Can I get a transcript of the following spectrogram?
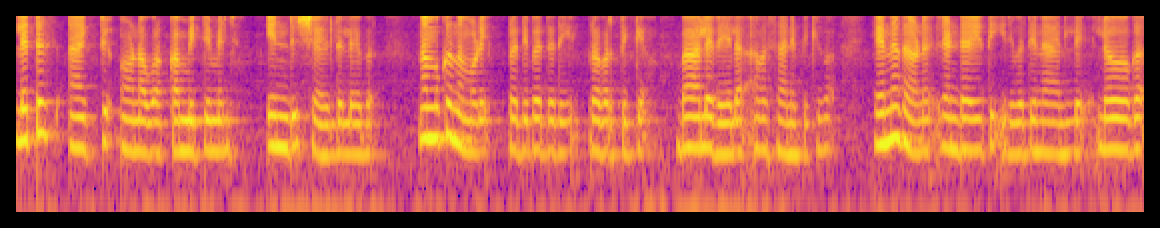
Let's act on our commitments end child labour നമുക്ക് നമ്മുടെ പ്രതിബദ്ധതയിൽ പ്രവർത്തിക്കാം. ബാലവേല അവസാനിപ്പിക്കുക. എന്നതാണ് രണ്ടായിരത്തി ഇരുപത്തിനാലിലെ ലോക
